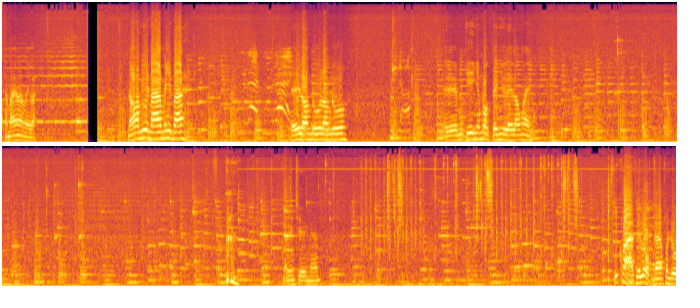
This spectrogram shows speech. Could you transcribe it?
เอาไม้มาใหม่วะ น้องเอามีดมาเอามีดมาไม่ได้ไม่ได้เฮ้ยลองดูลองดูไม่เหรอเอ้เมื่อกี้ยังบอกเต็งอยู่เลยลองใหม่มาเล่นเชิงนะครับ คลิกขวาคือหลบนะครับคนดู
